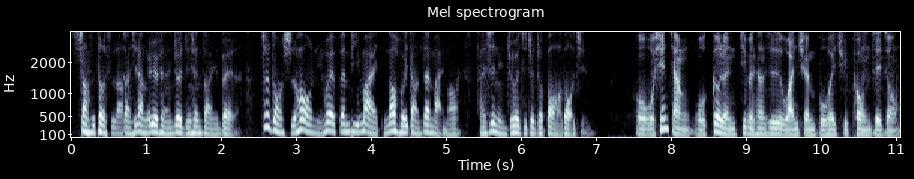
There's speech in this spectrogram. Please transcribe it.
像是特斯拉，短期两个月可能就已经先涨一倍了。这种时候你会分批卖，等到回档再买吗？还是你就会直接就爆好爆金？我我先讲，我个人基本上是完全不会去碰这种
